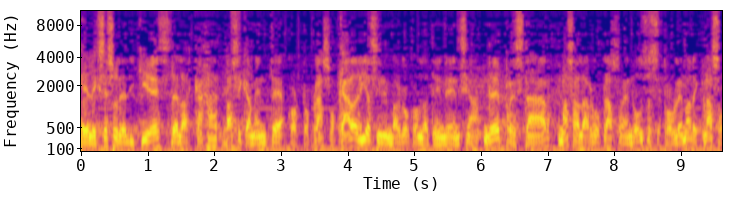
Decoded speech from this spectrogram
el exceso de liquidez de las cajas básicamente a corto plazo. Cada día, sin embargo, con la tendencia de prestar más a largo plazo. Entonces, problema de plazo.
